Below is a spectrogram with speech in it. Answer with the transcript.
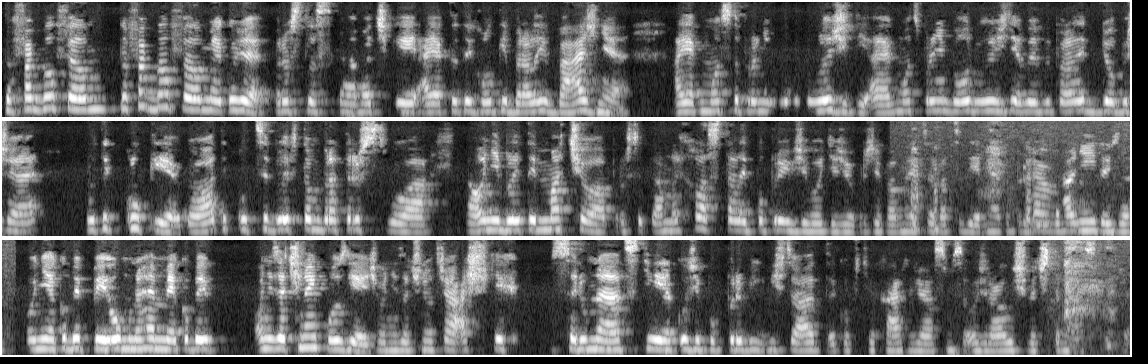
to fakt byl film, to fakt byl film, jakože roztleskávačky a jak to ty holky brali vážně a jak moc to pro ně bylo důležité a jak moc pro ně bylo důležité, aby vypadali dobře pro ty kluky, jako, a ty kluci byli v tom bratrstvu a, a oni byli ty mačo a prostě tamhle chlastali poprvé v životě, že? protože v Americe 21 je to první, takže oni jakoby pijou mnohem, jakoby, oni začínají později, že? oni začnou třeba až v těch 17, jakože poprvé, víš co, jako v Čechách, že já jsem se ožrala už ve 14. Že?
